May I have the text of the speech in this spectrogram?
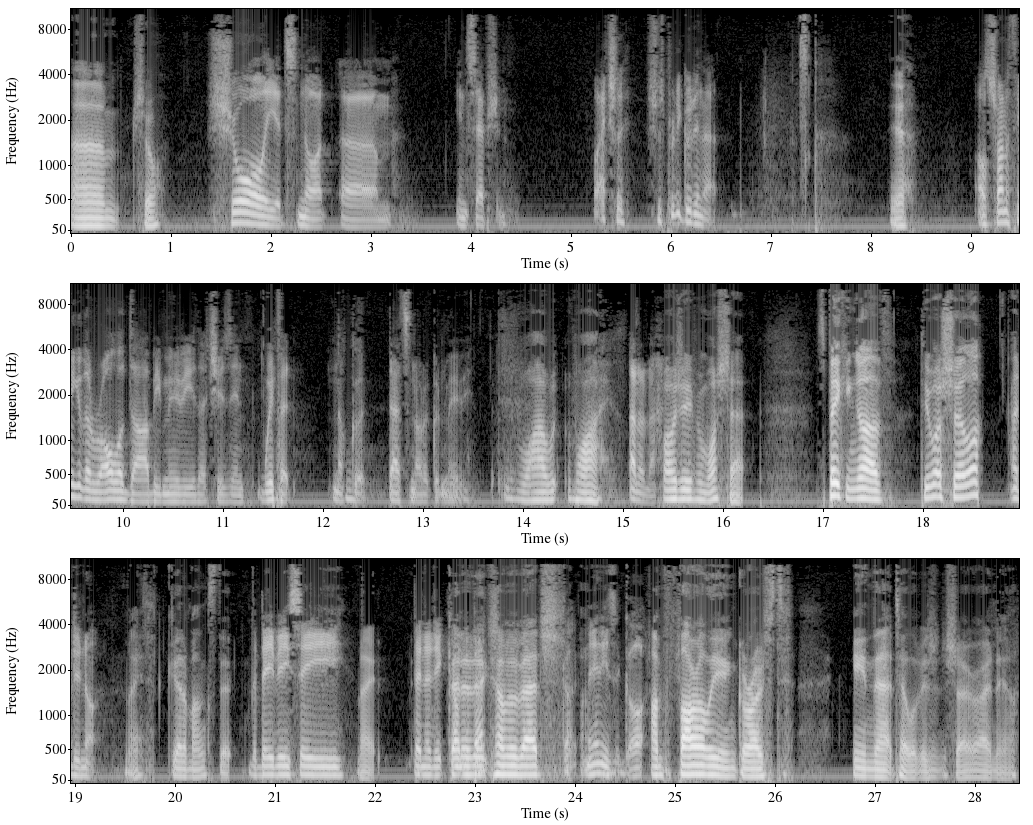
Um, sure. Surely it's not um, Inception. Well, actually, she was pretty good in that. Yeah. I was trying to think of the roller derby movie that she's in. Whip It. Not good. That's not a good movie. Why? Why? I don't know. Why would you even watch that? Speaking of, do you watch Sherlock? I do not. Mate, get amongst it, The BBC, mate. Benedict Cumberbatch. Benedict Cumberbatch. God, man, he's a god. I'm thoroughly engrossed in that television show right now.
